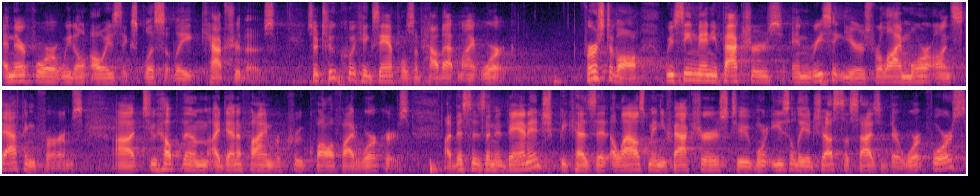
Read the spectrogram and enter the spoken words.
and therefore we don't always explicitly capture those. So two quick examples of how that might work. First of all, we've seen manufacturers in recent years rely more on staffing firms uh, to help them identify and recruit qualified workers. Uh, this is an advantage because it allows manufacturers to more easily adjust the size of their workforce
